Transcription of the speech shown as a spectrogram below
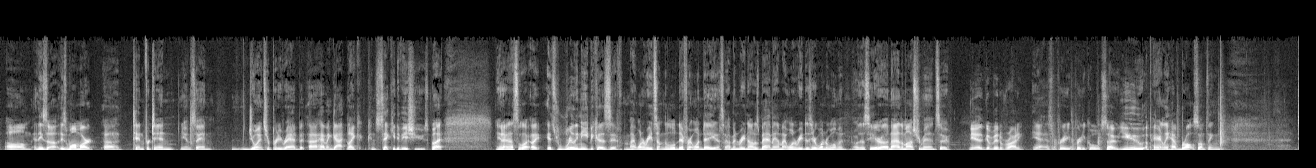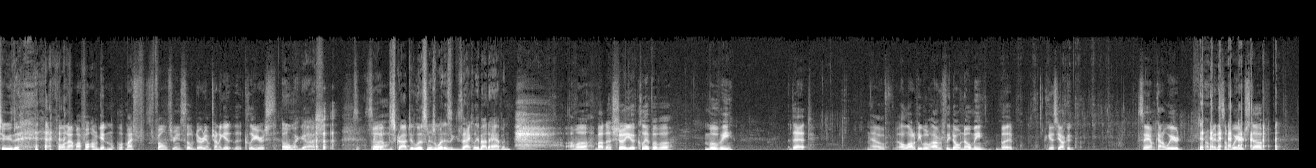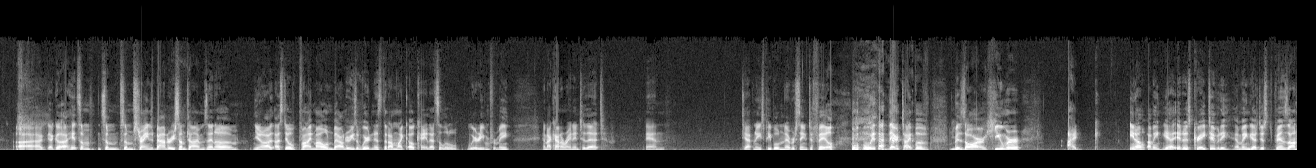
Um, and these uh these Walmart uh 10 for 10, you know what I'm saying, joints are pretty rad, but I haven't got like consecutive issues, but you know, that's a lot. Like, it's really neat because if I might want to read something a little different one day, you know, so I've been reading all this Batman. I might want to read this here Wonder Woman or this here uh, Night of the Monster Man. So Yeah, a good bit of variety. yeah, it's pretty pretty cool. So you apparently have brought something to the. Pulling out my phone. I'm getting my phone screen so dirty. I'm trying to get the clearest. oh my gosh! So Uh. describe to the listeners what is exactly about to happen? I'm uh, about to show you a clip of a movie that now a lot of people obviously don't know me, but I guess y'all could say I'm kind of weird. I'm into some weird stuff. Uh, I, I, I go I hit some some some strange boundaries sometimes, and um, you know I, I still find my own boundaries of weirdness that I'm like, okay, that's a little weird even for me, and I kind of ran into that, and Japanese people never seem to fail with their type of bizarre humor. I, you know, I mean, yeah, it is creativity. I mean, that just depends on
